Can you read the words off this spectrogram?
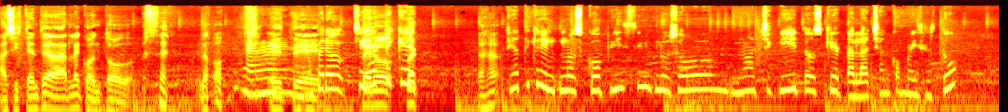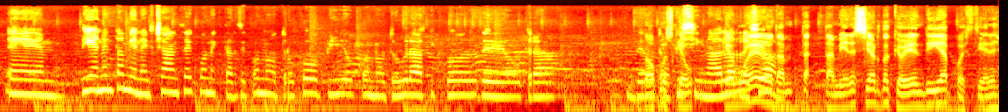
asistente a darle con todo. ¿no? Ah, este, pero fíjate que... Fíjate que los copies, incluso más chiquitos que talachan, como dices tú, em, tienen también el chance de conectarse con otro copy o con otro gráfico de otra de no, pues oficina de la bueno, también es cierto que hoy en día pues tienes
